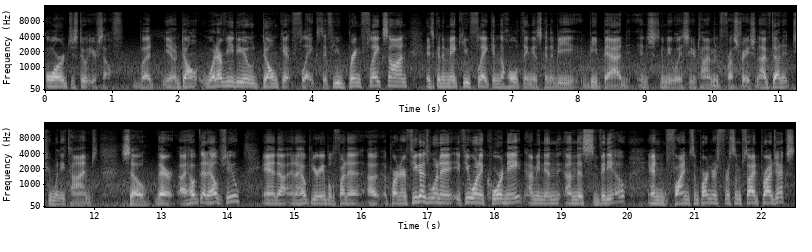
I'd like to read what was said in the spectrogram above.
or just do it yourself. But you know, don't whatever you do, don't get flakes. If you bring flakes on, it's going to make you flake, and the whole thing is going to be be bad, and it's just going to be a waste of your time and frustration. I've done it too many times. So there. I hope that helps you, and uh, and I hope you're able to find a, a, partner. If you guys want to, if you want to coordinate, I mean, in, on this video, and find some partners for some side projects,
